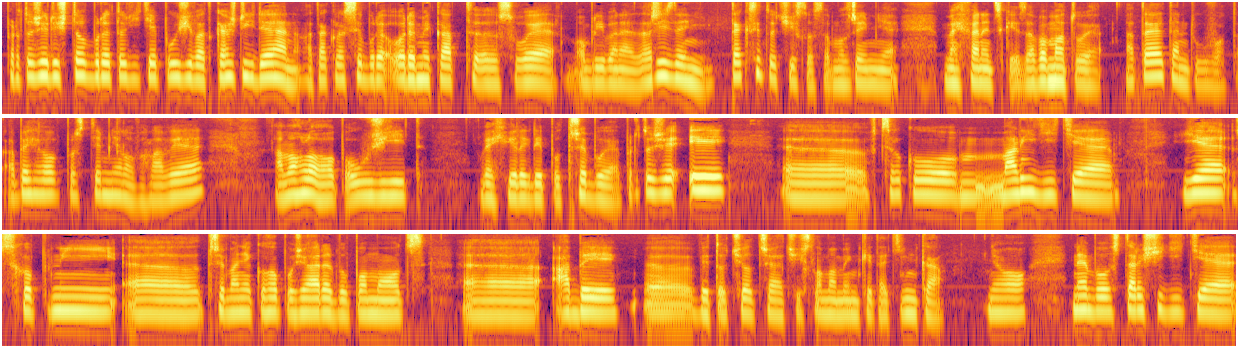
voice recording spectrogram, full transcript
protože když to bude to dítě používat každý den a takhle si bude odemykat eh, svoje oblíbené zařízení, tak si to číslo samozřejmě mechanicky zapamatuje. A to je ten důvod, aby ho prostě mělo v hlavě a mohlo ho použít ve chvíli, kdy potřebuje. Protože i v celku malý dítě je schopný eh, třeba někoho požádat o pomoc, eh, aby vytočil třeba číslo maminky, tatínka. Jo, nebo starší dítě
